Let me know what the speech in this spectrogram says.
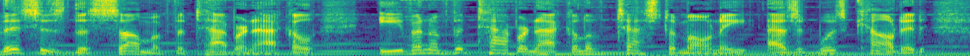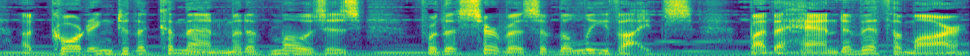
This is the sum of the tabernacle, even of the tabernacle of testimony, as it was counted, according to the commandment of Moses, for the service of the Levites, by the hand of Ithamar,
